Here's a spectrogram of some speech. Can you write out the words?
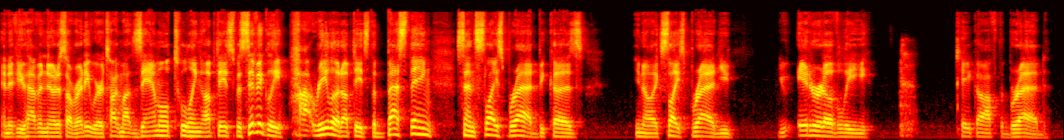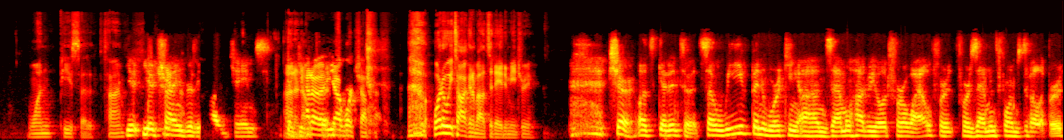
And if you haven't noticed already, we were talking about XAML tooling updates, specifically hot reload updates, the best thing since sliced bread, because you know, like sliced bread, you you iteratively take off the bread one piece at a time. You're, you're trying yeah. really James. I don't know. yeah, workshop. what are we talking about today, Dmitry? Sure, let's get into it. So we've been working on XAML Hot Reload for a while for, for Xamarin Forms developer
